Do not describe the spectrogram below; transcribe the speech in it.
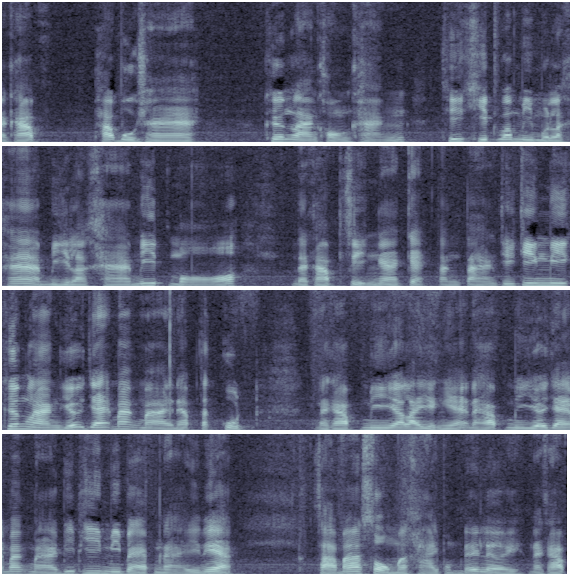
นะครับพระบูชา เครื่องรางของขลังที่คิดว่ามีมูลค่ามีราคามีดหมอนะครับสิงงาแกะต่างๆ จริง ๆ มีเครื่องรางเยอะแยะมากมายนะครับตะกุดนะครับมีอะไรอย่างเงี้ยนะครับมีเยอะแยะมากมายพี่ๆมีแบบไหนเนี่ยสามารถส่งมาขายผมได้เลยนะครับ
